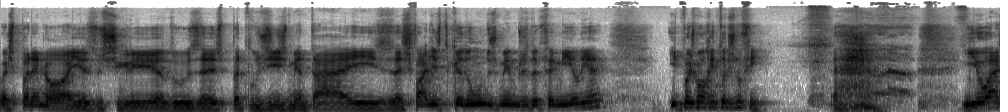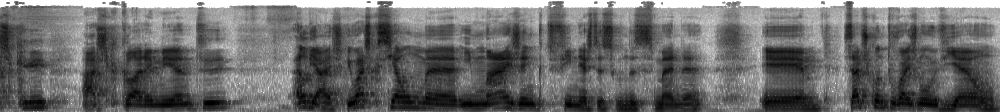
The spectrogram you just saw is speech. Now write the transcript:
as paranoias, os segredos, as patologias mentais, as falhas de cada um dos membros da família e depois morrem todos no fim. e eu acho que acho que claramente aliás, eu acho que se há uma imagem que define esta segunda semana é, sabes quando tu vais num avião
